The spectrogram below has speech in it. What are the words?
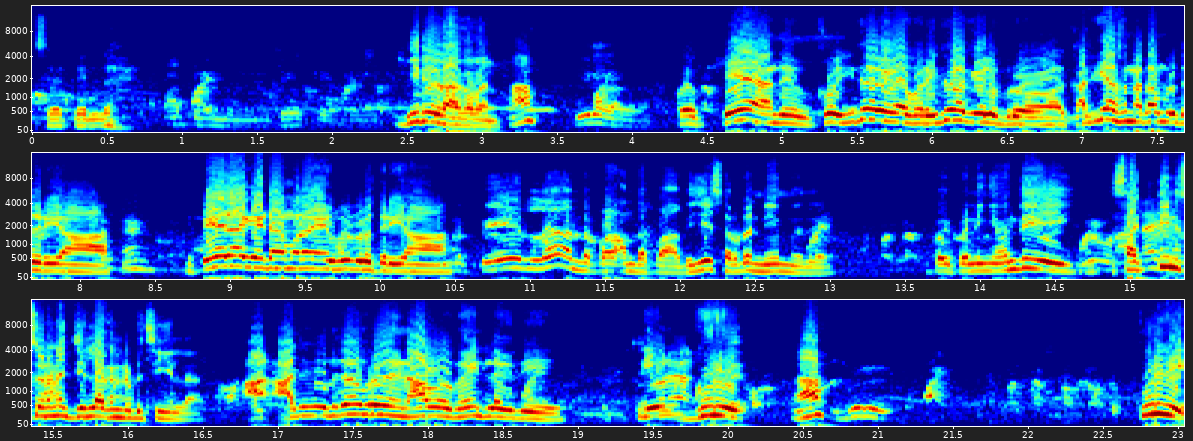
சரி தெரியல. வீரராகவன் ஆ? பே அந்த கே- ஒரு இதுவா கேளு ப்ரோ கதையா சொன்னா தான் ப்ரோ தெரியும். பேரா கேட்டா மட்டும் எப்படி ப்ரோ தெரியும்? அந்த பேர்ல அந்த ப- அந்த விஜய் சாரோட நேம் இது. இப்போ இப்போ நீங்க வந்து சக்தின்னு சொன்னா ஜில்லா கண்டுபிடிச்சீங்கல்ல. அது ஒண்ணுதான் ப்ரோ ஞாபகம் மைண்ட்ல இருக்குது. குரு. ஆ? குரு. குருவி.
